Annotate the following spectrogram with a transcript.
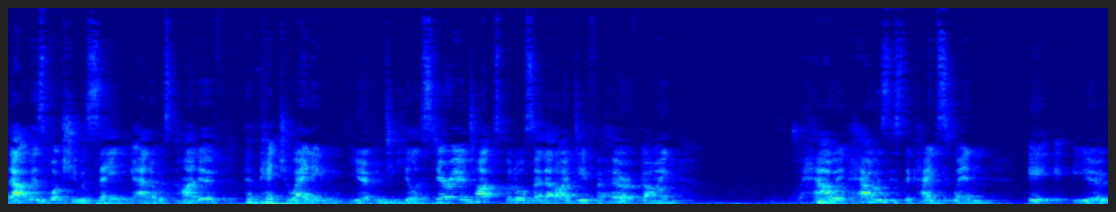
that was what she was seeing, and it was kind of perpetuating you know particular stereotypes, but also that idea for her of going, how it, how is this the case when it, you know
